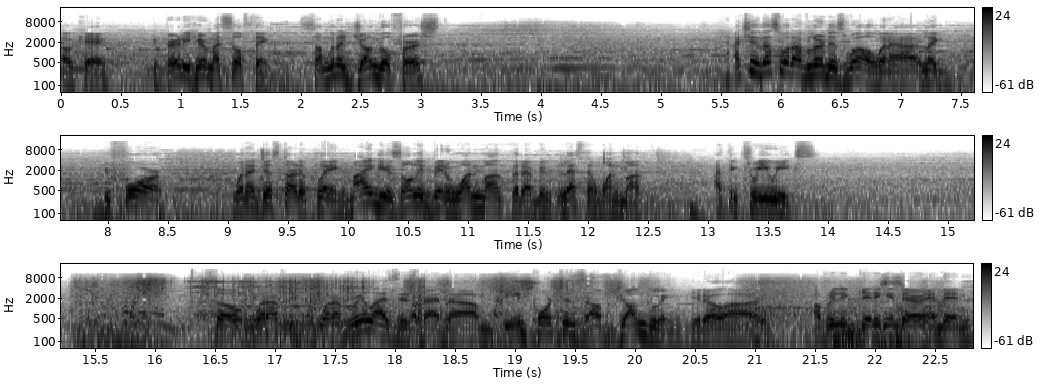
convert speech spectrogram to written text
Okay, I can barely hear myself think. So I'm gonna jungle first. Actually, that's what I've learned as well. When I like before, when I just started playing. Mind you, it's only been one month that I've been less than one month. I think three weeks. So what I've what I've realized is that um, the importance of jungling, you know, uh, of really getting in there and then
